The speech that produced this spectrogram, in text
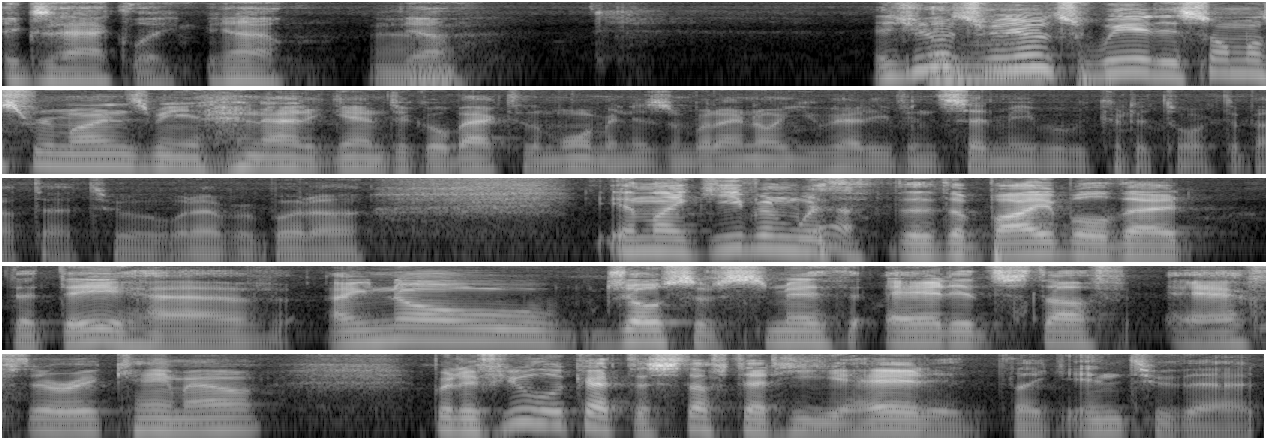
exactly, yeah, yeah. And you know, what's, you know what's weird? This almost reminds me, and not again to go back to the Mormonism, but I know you had even said maybe we could have talked about that too or whatever. But uh, and like even with the, the Bible that that they have, I know Joseph Smith added stuff after it came out, but if you look at the stuff that he added like into that,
